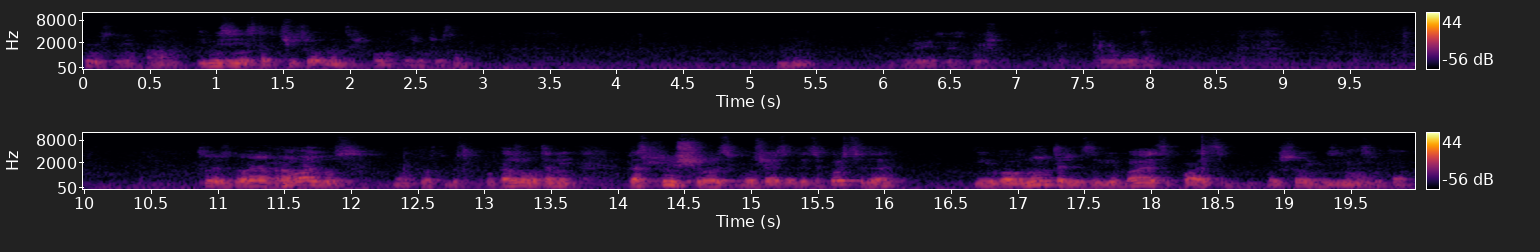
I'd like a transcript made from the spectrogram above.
Грустно. Ага. И мизинец так чуть вовнутрь. О, тоже вкусно. Мгм. Видите, здесь больше так проработан. То есть, говоря про вальгус, я просто быстро покажу, вот они расплющиваются, получается, вот эти кости, да, и вовнутрь загибаются пальцы, большой и мизинец, вот так вот.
